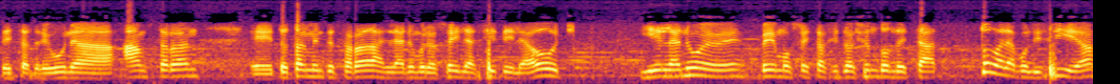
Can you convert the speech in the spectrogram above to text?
de esta tribuna Amsterdam, eh, totalmente cerradas la número 6, la 7 y la 8. Y en la 9 vemos esta situación donde está toda la policía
